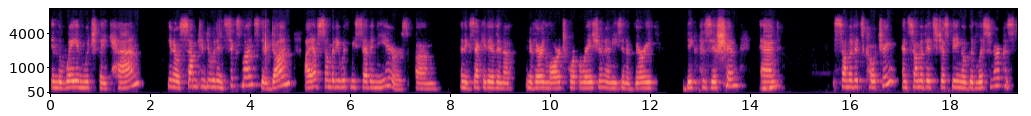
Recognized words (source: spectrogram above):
in the way in which they can. You know, some can do it in six months; they're done. I have somebody with me seven years, um, an executive in a in a very large corporation, and he's in a very big position, mm-hmm. and some of it's coaching, and some of it's just being a good listener because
